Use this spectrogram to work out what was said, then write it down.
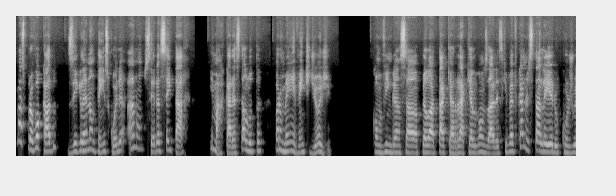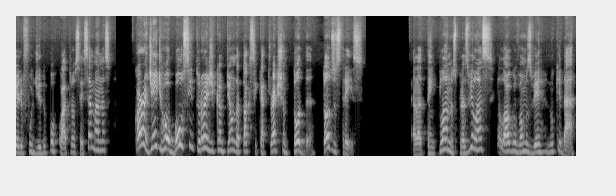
Mas provocado, Ziggler não tem escolha a não ser aceitar e marcar esta luta para o main event de hoje. Como vingança pelo ataque a Raquel Gonzalez, que vai ficar no estaleiro com o joelho fudido por 4 ou 6 semanas, Cora Jade roubou os cinturões de campeão da Toxic Attraction toda, todos os três. Ela tem planos para as vilãs e logo vamos ver no que dá.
